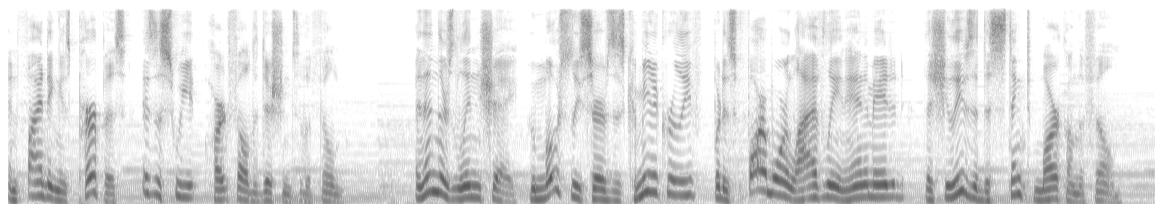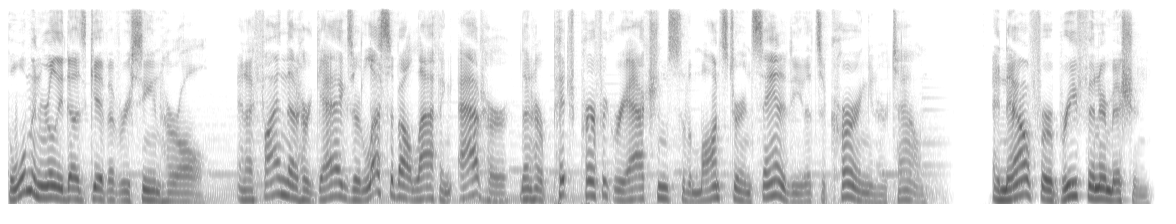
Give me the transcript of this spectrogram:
and finding his purpose is a sweet, heartfelt addition to the film. And then there's Lin Shaye, who mostly serves as comedic relief, but is far more lively and animated that she leaves a distinct mark on the film. The woman really does give every scene her all, and I find that her gags are less about laughing at her than her pitch perfect reactions to the monster insanity that's occurring in her town. And now for a brief intermission.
